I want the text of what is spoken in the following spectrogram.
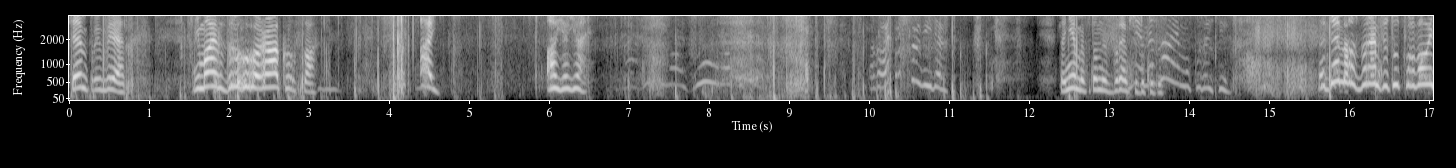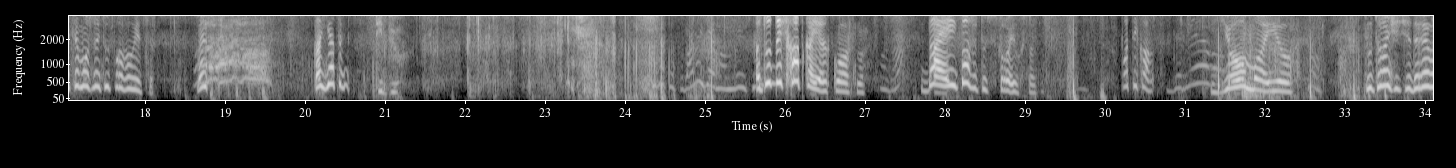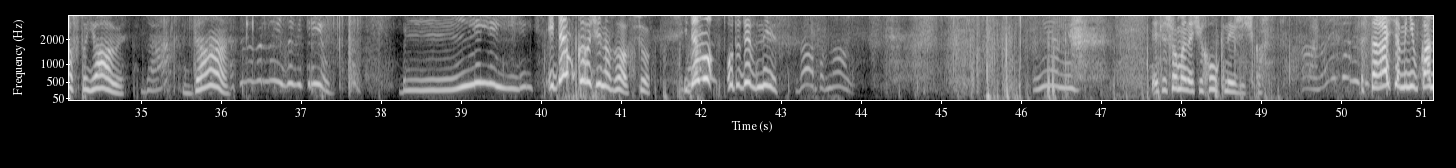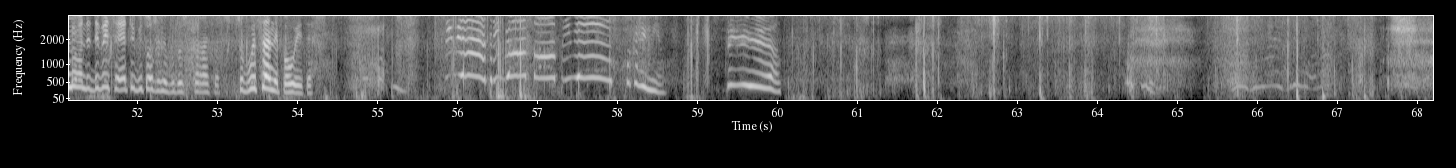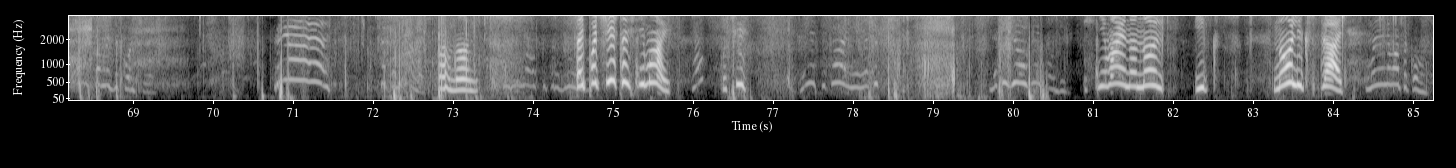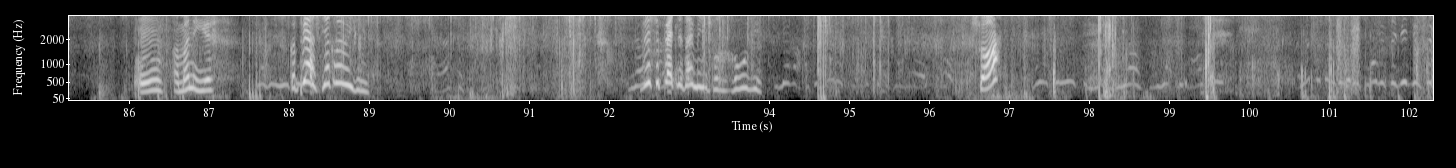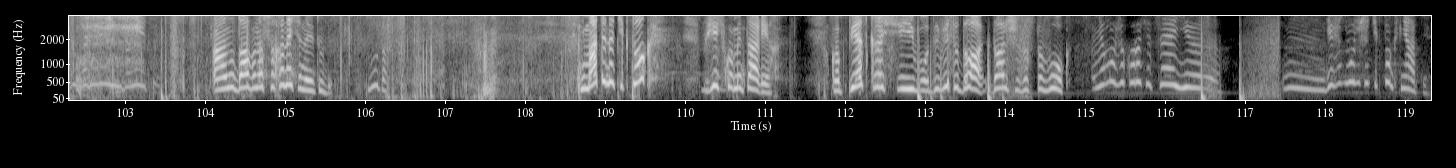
Всем привет! Снимаем с другого ракурса. Ай! Ай-яй-яй! А давай трошки розійдемо. Та ні, ми потім не зберемося Ні, не докупи. знаємо, куди йти. Та де ми розберемося? Тут провалиться, можна і тут провалитися. Ми... Та я тобі. Ти б'ю. Куди ми йдемо? Ми А тут десь хатка є класна. Ага. Да, я її теж тут строю, кстати. Дерева. Йо-моє. Тут раніше ці дерева стояли. Да? Да. Ти, наверное, із-за вітрів. Блін. Ідемо, коротше, назад, все. Ідемо отуди вниз. Да, погнали. Ні, ну. Якщо що, в мене чехол книжечка. Ну. Старайся мені в камеру не дивитися, я тобі теж не буду старатися, щоб лице не палити. Та й почистай, знімай. Почисть. Ні, чекай, ні, я тут... Я тут його виходу. Знімай на 0x 0x5. У мене нема такого. М, А в мене є. Капець, як ви виділиться? Ви ще п'ять не дай мені по голові. Що? А, ну да, воно сохраниться на ютубі. Ну так. Знімати на TikTok? Пишіть в коментарях. Капець красиво, диви туди, далі заставок. А я можу, коротше, цей... е, Я щось можу ще тік-ток зняти.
